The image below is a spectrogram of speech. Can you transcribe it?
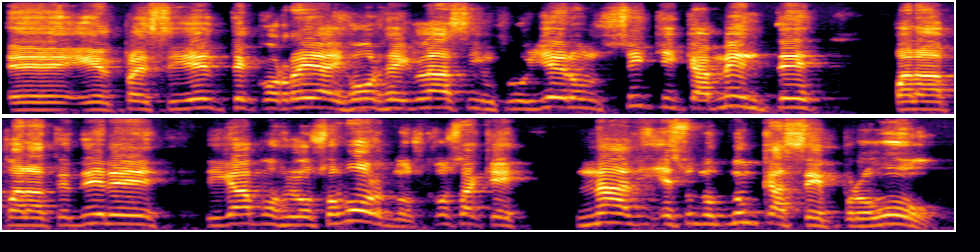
eh, el presidente Correa y Jorge Glass influyeron psíquicamente para, para tener, eh, digamos, los sobornos, cosa que nadie, eso no, nunca se probó.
